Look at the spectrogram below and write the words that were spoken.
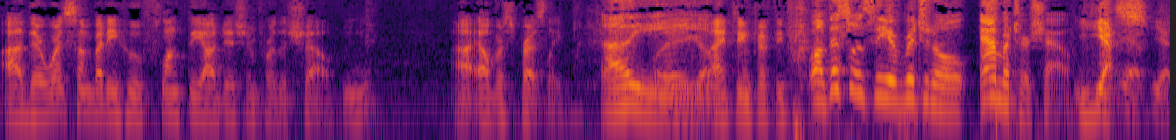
Uh, there was somebody who flunked the audition for the show. Uh, Elvis Presley, Aye. 1955. Well, this was the original amateur show. yes. Yeah,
